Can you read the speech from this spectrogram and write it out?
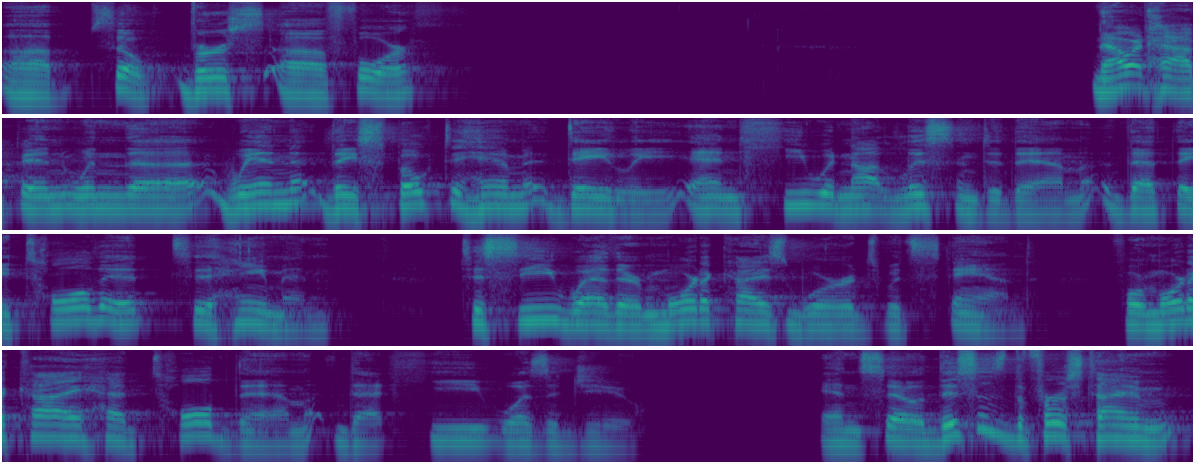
Uh, so, verse uh, 4. Now it happened when, the, when they spoke to him daily and he would not listen to them, that they told it to Haman, to see whether Mordecai's words would stand, for Mordecai had told them that he was a Jew. And so this is the first time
